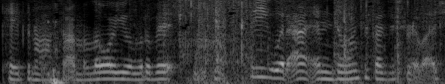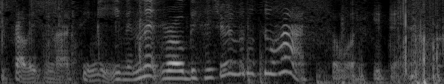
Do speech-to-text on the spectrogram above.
tape it on. So I'm gonna lower you a little bit so you can see what I am doing because I just realized you probably do not see me even lint roll because you're a little too high. So let's get down.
